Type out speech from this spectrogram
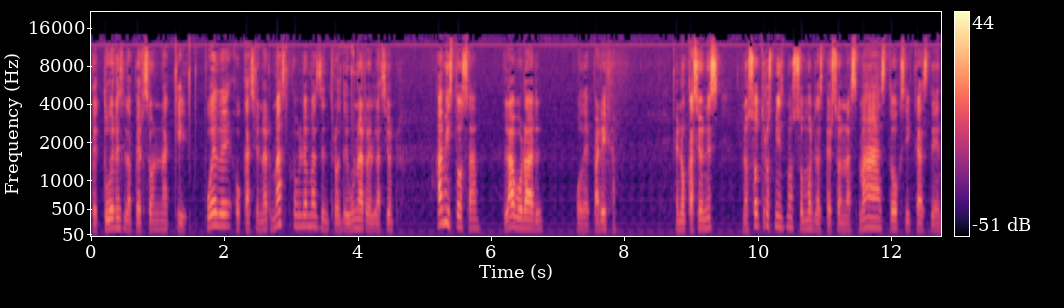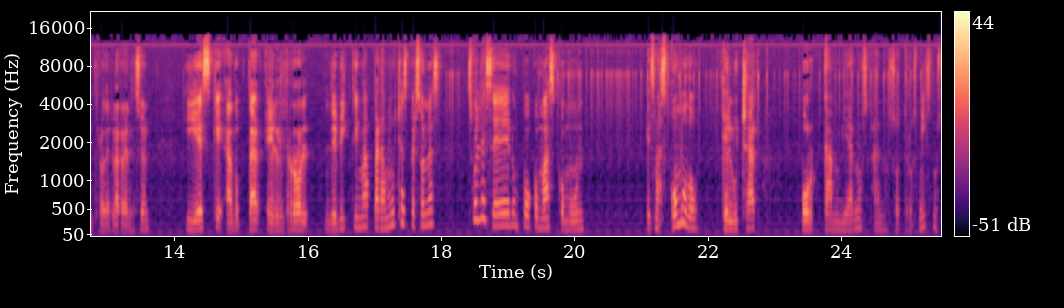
Que tú eres la persona que puede ocasionar más problemas dentro de una relación amistosa, laboral o de pareja. En ocasiones, nosotros mismos somos las personas más tóxicas dentro de la relación, y es que adoptar el rol de víctima para muchas personas suele ser un poco más común es más cómodo que luchar por cambiarnos a nosotros mismos.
